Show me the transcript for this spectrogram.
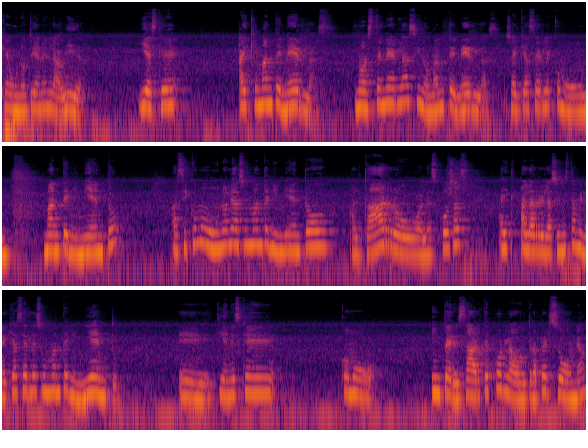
que uno tiene en la vida. Y es que hay que mantenerlas, no es tenerlas, sino mantenerlas. O sea, hay que hacerle como un mantenimiento así como uno le hace un mantenimiento al carro o a las cosas, a las relaciones también hay que hacerles un mantenimiento. Eh, tienes que como interesarte por la otra persona,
